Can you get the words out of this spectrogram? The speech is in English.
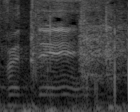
Everything.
